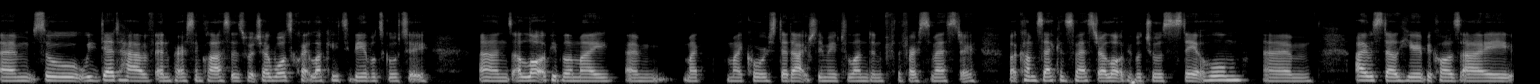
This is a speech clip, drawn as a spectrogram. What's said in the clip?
Um, so we did have in-person classes, which I was quite lucky to be able to go to, and a lot of people in my um, my my course did actually move to London for the first semester. But come second semester, a lot of people chose to stay at home. Um, I was still here because I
